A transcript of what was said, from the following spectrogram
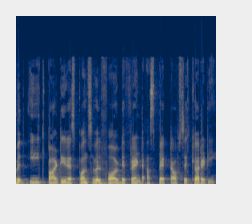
with each party responsible for different aspects of security.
